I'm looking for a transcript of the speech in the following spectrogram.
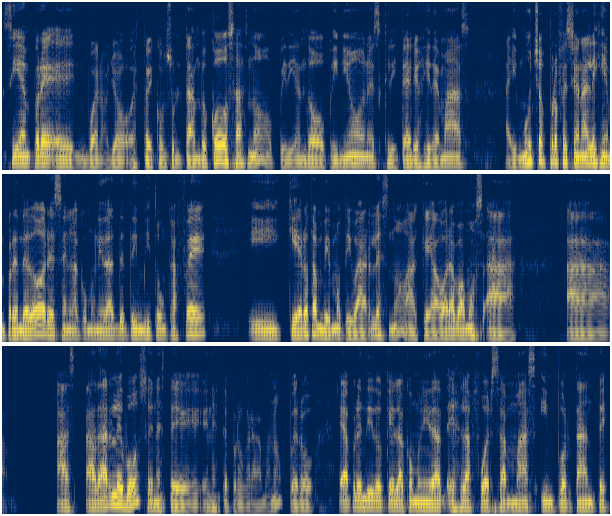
Siempre, eh, bueno, yo estoy consultando cosas, ¿no? Pidiendo opiniones, criterios y demás. Hay muchos profesionales y emprendedores en la comunidad de Te Invito a un Café y quiero también motivarles, ¿no? A que ahora vamos a, a darle voz en este, en este programa, ¿no? Pero he aprendido que la comunidad es la fuerza más importante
